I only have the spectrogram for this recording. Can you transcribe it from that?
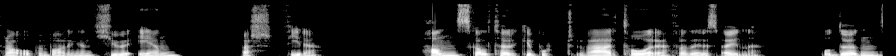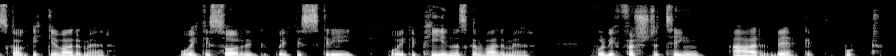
fra åpenbaringen 21, vers 4. Han skal tørke bort hver tåre fra deres øyne, og døden skal ikke være mer, og ikke sorg og ikke skrik og ikke pine skal være mer, for de første ting er veket bort.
